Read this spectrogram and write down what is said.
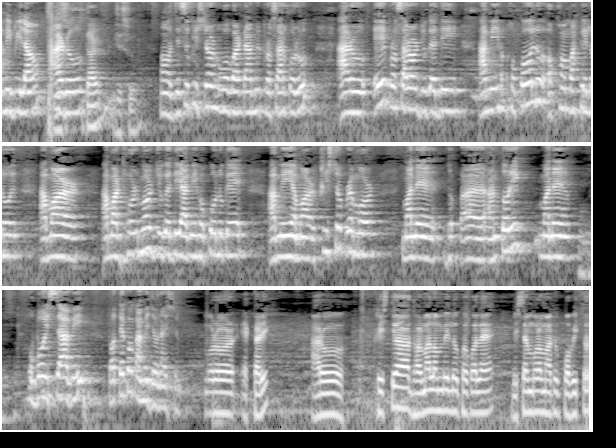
আমি বিলাওঁ আৰু অঁ যীশুখ্ৰীষ্টৰ শুভবাৰ্তা আমি প্ৰচাৰ কৰোঁ আৰু এই প্ৰচাৰৰ যোগেদি আমি সকলো অসমবাসীলৈ আমাৰ আমাৰ ধৰ্মৰ যোগেদি আমি সকলোকে আমি আমাৰ খ্ৰীষ্ট প্ৰেমৰ মানে আন্তৰিক মানে শুভেচ্ছা আমি প্ৰত্যেকক আমি জনাইছোঁ। এক তাৰিখ আৰু খ্ৰীষ্টীয় ধৰ্মাৱলম্বী লোকসকলে ডিচেম্বৰ মাহটোক পবিত্ৰ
